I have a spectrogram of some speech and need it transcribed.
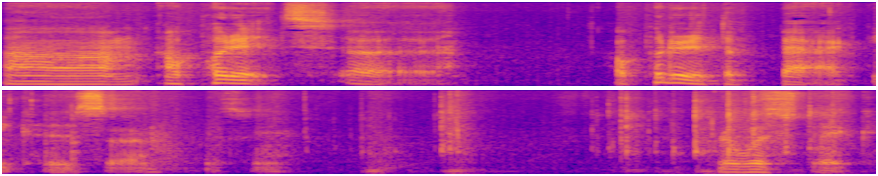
um i'll put it uh i'll put it at the back because uh let's see. Realistic.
